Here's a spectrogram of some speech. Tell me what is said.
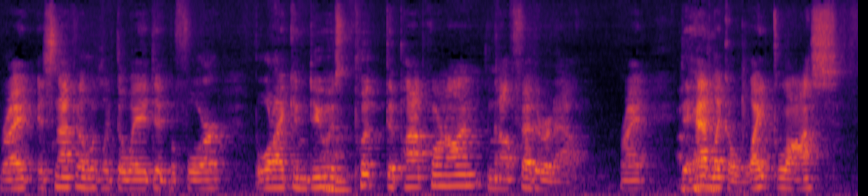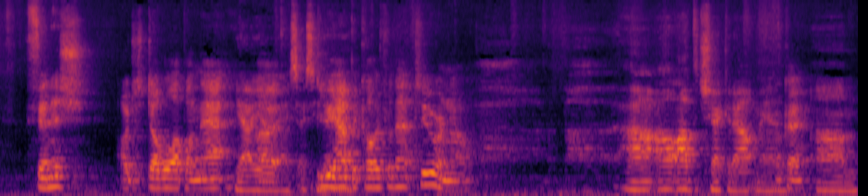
right? It's not going to look like the way it did before. But what I can do is put the popcorn on and then I'll feather it out, right? They had like a white gloss finish. I'll just double up on that. Yeah, yeah, Uh, I- I see do you that, have yeah. the color for that too, or no? Uh, I'll, I'll have to check it out, man. Okay. Um,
